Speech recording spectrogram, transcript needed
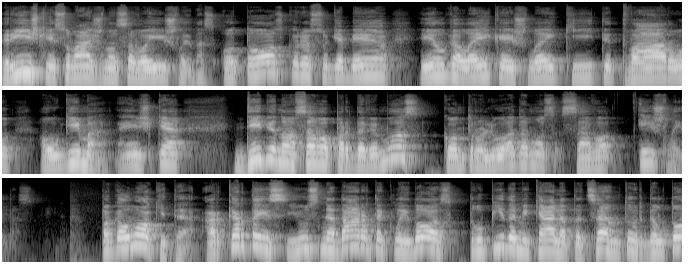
ryškiai sumažino savo išlaidas, o tos, kurios sugebėjo ilgą laiką išlaikyti tvarų augimą. Aiškia, didino savo pardavimus, kontroliuodamos savo išlaidas. Pagalvokite, ar kartais jūs nedarote klaidos taupydami keletą centų ir dėl to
